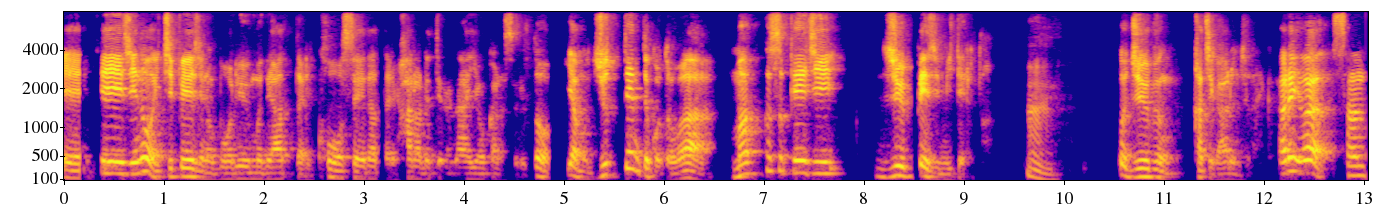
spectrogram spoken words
えー、ページの1ページのボリュームであったり構成だったり貼られてる内容からするといやもう10点ってことはマックスページ10ページ見てると、うん、これ十分価値があるんじゃないか。あるいは3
